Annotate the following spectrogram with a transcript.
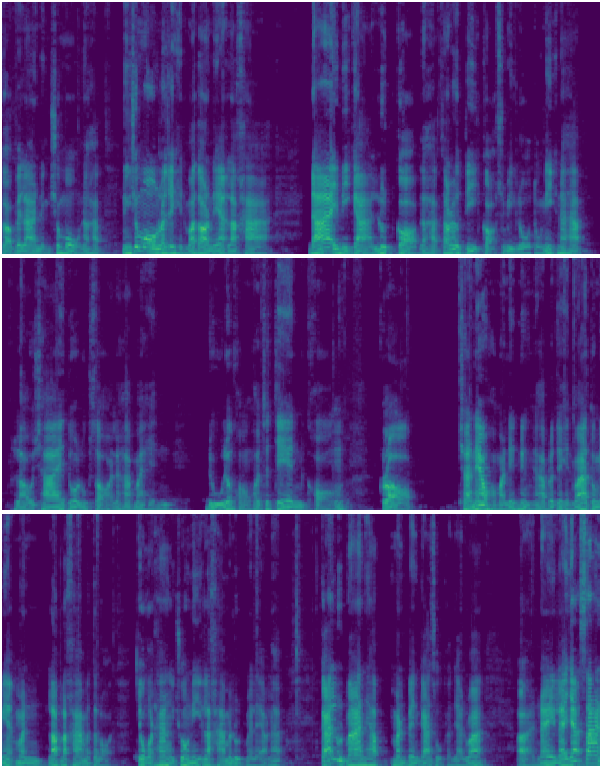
กรอบเวลา 1 ชั่วโมงนะครับ 1 ชั่วโมงเราจะเห็นว่าตอนนี้ราคาได้มีการหลุดกรอบนะครับ ถ้าเราตีเกาะสวิงโลตรงนี้นะครับ เราใช้ตัวลูกศรนะครับมาเห็นดูเรื่องของความชัดเจนของกรอบชาแนลของมันนิดหนึ่งนะครับ เราจะเห็นว่าตรงนี้มันรับราคามาตลอดจนกระทั่งช่วงนี้ราคามันหลุดมาแล้วนะครับ การหลุดมานะครับ มันเป็นการส่งสัญญาณว่า ในระยะสั้น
